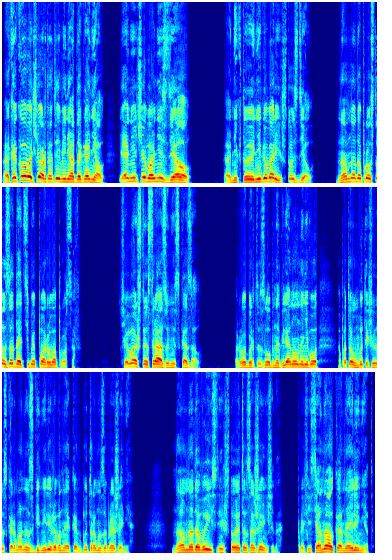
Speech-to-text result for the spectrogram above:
«А какого черта ты меня догонял? Я ничего не сделал». «А никто и не говорит, что сделал. Нам надо просто задать тебе пару вопросов». «Чего ж ты сразу не сказал?» Роберт злобно глянул на него, а потом вытащил из кармана сгенерированное компьютером изображение. Нам надо выяснить, что это за женщина. Профессионалка она или нет.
